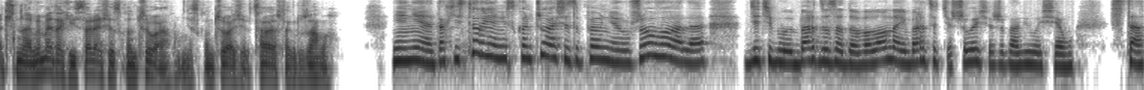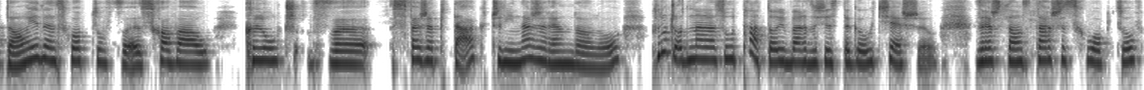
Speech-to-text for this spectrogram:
Znaczy, na ta historia się skończyła. Nie skończyła się wcale aż tak różowo. Nie, nie, ta historia nie skończyła się zupełnie różowo, ale dzieci były bardzo zadowolone i bardzo cieszyły się, że bawiły się z tatą. Jeden z chłopców e, schował klucz w sferze ptak, czyli na żerandolu. Klucz odnalazł tato i bardzo się z tego ucieszył. Zresztą starszy z chłopców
